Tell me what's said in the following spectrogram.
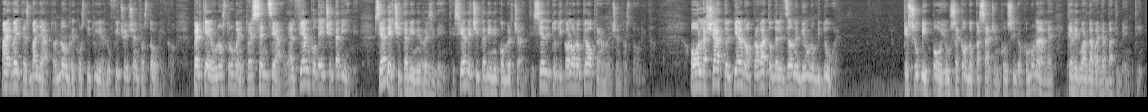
ah, avete sbagliato a non ricostituire l'ufficio di centro storico perché è uno strumento essenziale al fianco dei cittadini, sia dei cittadini residenti, sia dei cittadini commercianti, sia di tutti coloro che operano nel centro storico. Ho lasciato il piano approvato delle zone B1 B2, che subì poi un secondo passaggio in consiglio comunale che riguardava gli abbattimenti.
